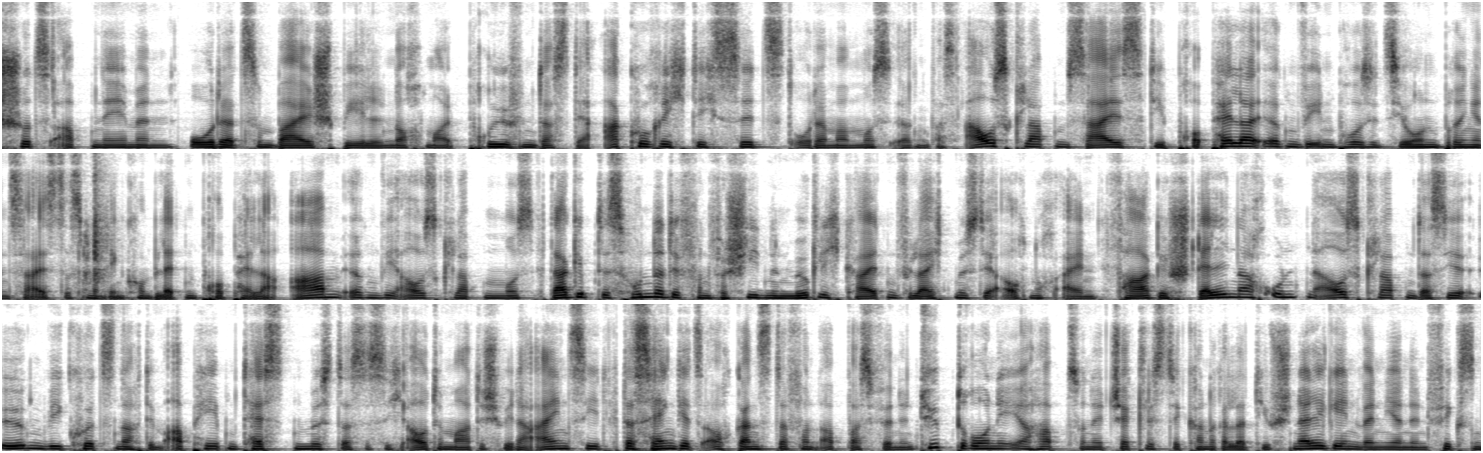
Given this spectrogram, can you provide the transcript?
Gimbelschutz abnehmen oder zum Beispiel nochmal prüfen, dass der Akku richtig sitzt oder man muss irgendwas ausklappen, sei es die Propeller irgendwie in Position bringen, sei es, dass man den kompletten Propellerarm irgendwie ausklappen muss. Da gibt es hunderte von verschiedenen Möglichkeiten. Vielleicht müsst ihr auch noch ein Fahrgestell nach unten ausklappen, dass ihr irgendwie kurz nach dem Abheben testen müsst, dass es sich automatisch wieder einzieht. Das hängt jetzt auch ganz davon ab, was für einen Typ Drohne ihr habt. So eine Checkliste kann relativ schnell gehen, wenn ihr einen fixen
